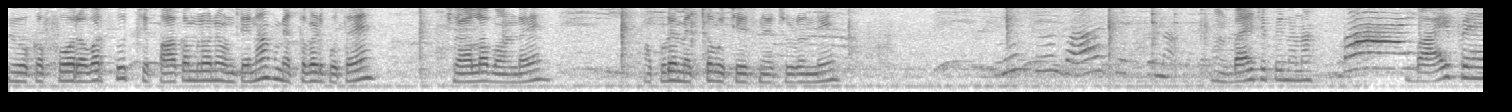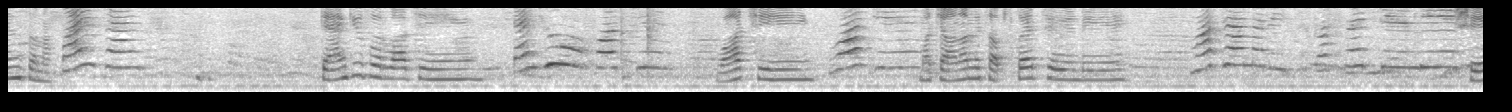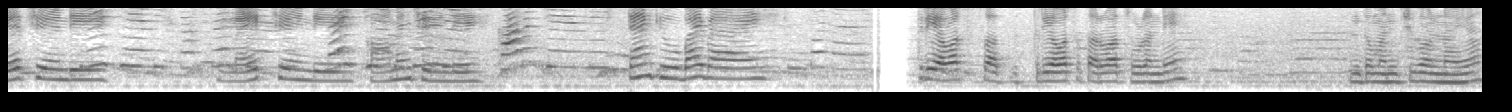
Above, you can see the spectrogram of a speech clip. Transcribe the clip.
ఇవి ఒక ఫోర్ అవర్స్ పాకంలోనే ఉంటేనా మెత్తబడిపోతాయి. చాలా బాగున్నాయి అప్పుడే మెత్తగా వచ్చేసినాయి చూడండి. బాగా చేసుకున్నా. బాయ్ చెప్పినా బాయ్. బాయ్ ఫ్రెండ్స్ అన్న. Bye friends. Thank you for watching thank you for watching watching watching మా ఛానల్ని సబ్స్క్రైబ్ చేయండి. మా ఛానల్ సబ్స్క్రైబ్ చేయండి. షేర్ చేయండి. లైక్ చేయండి కామెంట్ చేయండి. కామెంట్ చేయండి thank you bye bye three hours three hours తర్వాత చూడండి. ఎంత మంచిగా ఉన్నాయో.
